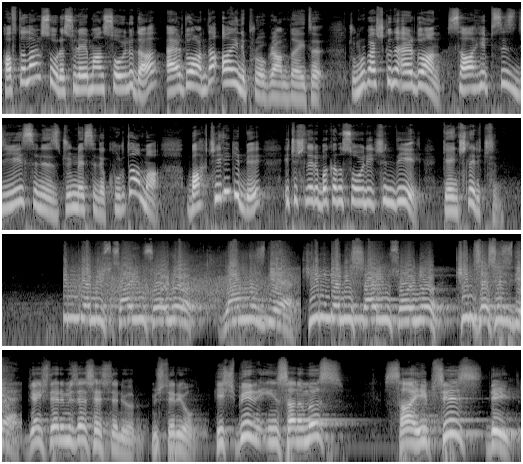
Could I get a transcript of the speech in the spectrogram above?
Haftalar sonra Süleyman Soylu da Erdoğan da aynı programdaydı. Cumhurbaşkanı Erdoğan sahipsiz değilsiniz cümlesini kurdu ama Bahçeli gibi İçişleri Bakanı Soylu için değil gençler için. Kim demiş Sayın Soylu yalnız diye? Kim demiş Sayın Soylu kimsesiz diye? Gençlerimize sesleniyorum. Müsteri olun. Hiçbir insanımız sahipsiz değildir.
